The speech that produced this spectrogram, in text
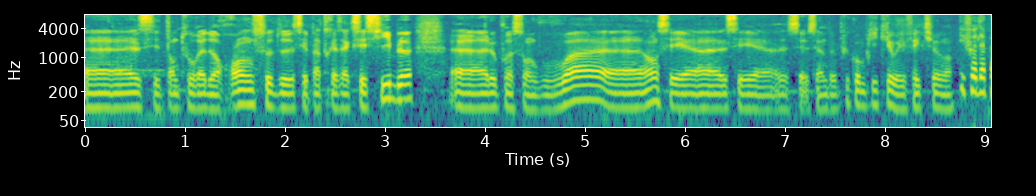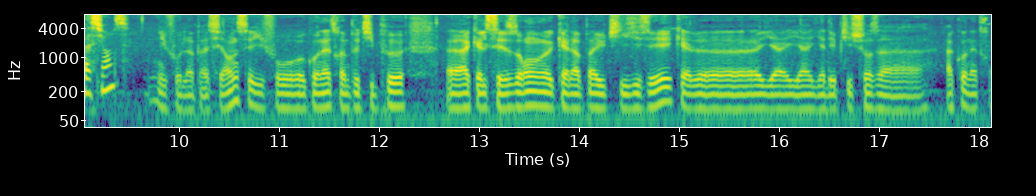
euh, c'est entouré de ronces, de c'est pas très accessible. Euh, le poisson vous voit. Euh, non, c'est c'est c'est un peu plus compliqué, oui, effectivement. Il faut de la patience Il faut de la patience et il faut connaître un petit peu à quelle saison, quelle utiliser, quelle, euh, il y, a, il y a- y a des petites choses à, à connaître.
